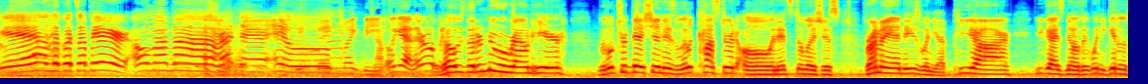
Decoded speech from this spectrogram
Yeah, look what's up here. Oh my mom, right there. Ew. might be. Oh yeah, they're For open. those that are new around here, little tradition is a little custard. Oh, and it's delicious from Andy's. When you PR, you guys know that when you get a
